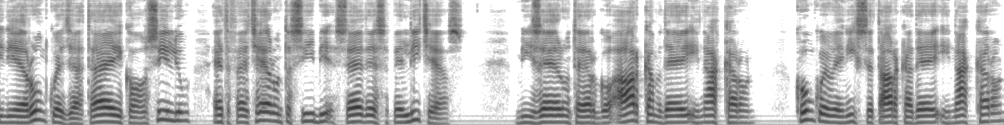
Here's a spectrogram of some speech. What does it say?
inierumque jatei consilium et fecerunt sibi sedes pelliceas miserunt ergo arcam Dei in Accaron cumque venisset arca Dei in Accaron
